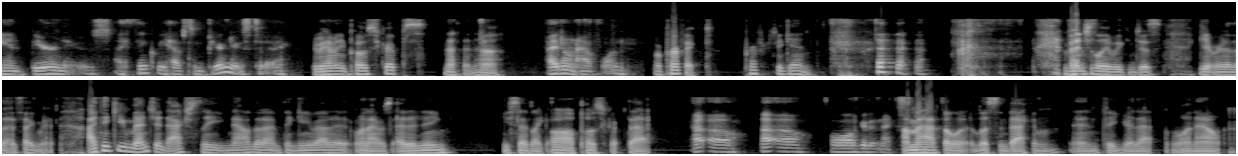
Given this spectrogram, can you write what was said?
and beer news. I think we have some beer news today. Do we have any postscripts? Nothing, huh? I don't have one. We're perfect. Perfect again. Eventually, we can just get rid of that segment. I think you mentioned actually. Now that I'm thinking about it, when I was editing, You said like, oh, I'll postscript that. Uh oh. Uh oh. Well, I'll get it next. I'm gonna have to li- listen back and and figure that one out.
